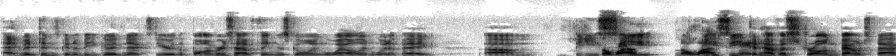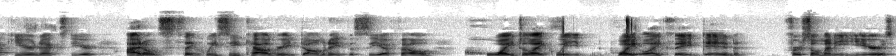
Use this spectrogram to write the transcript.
Edmonton's gonna be good next year. The Bombers have things going well in Winnipeg. Um, BC, the West, the West BC could have a strong bounce back year next year. I don't think we see Calgary dominate the CFL quite like we quite like they did for so many years,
